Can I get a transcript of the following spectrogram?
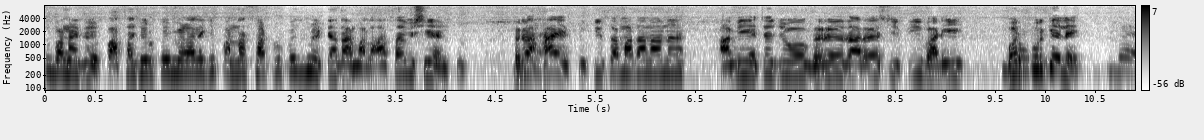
बनायचे पाच सहाशे रुपये मिळाले की पन्नास साठ रुपयेच मिळतात आम्हाला. असा विषय आहे तो. खरं हाय सुखी समाधानानं आम्ही याच्या जो घरं दारं शेती भाडी भरपूर केलंय. बर.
